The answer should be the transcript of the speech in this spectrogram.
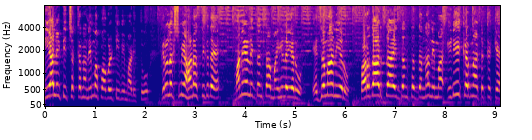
ರಿಯಾಲಿಟಿ ಚೆಕ್ಕನ್ನು ನಿಮ್ಮ ಪವರ್ ಟಿವಿ ಮಾಡಿತ್ತು. ಗೃಹಲಕ್ಷ್ಮಿ ಹಣ ಸಿಗದೆ ಮನೆಯಲ್ಲಿದ್ದಂಥ ಮಹಿಳೆಯರು, ಯಜಮಾನಿಯರು ಪರದಾಡ್ತಾ ಇದ್ದಂಥದ್ದನ್ನು ನಿಮ್ಮ ಇಡೀ ಕರ್ನಾಟಕಕ್ಕೆ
